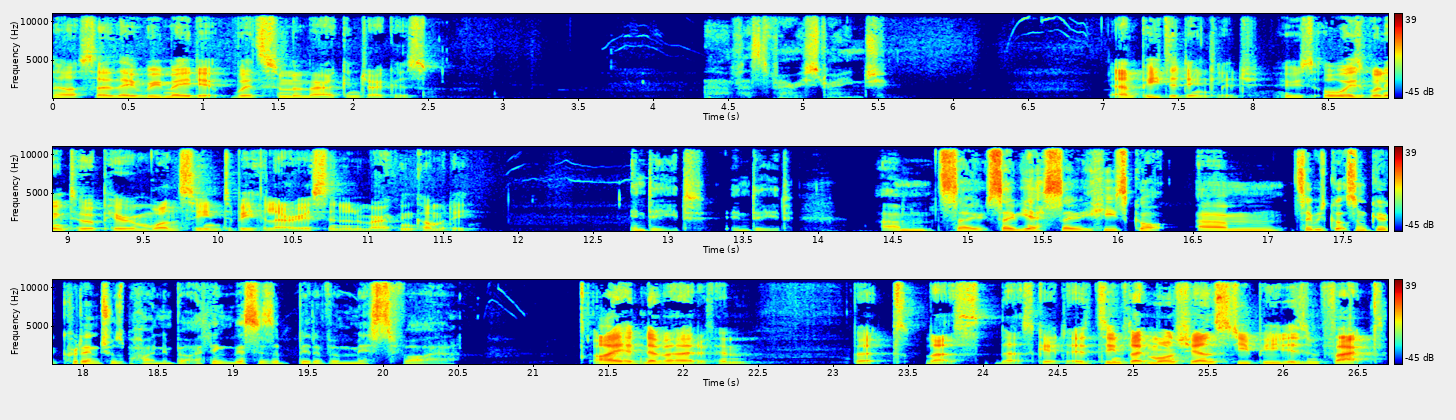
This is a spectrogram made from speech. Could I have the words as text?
No, so they remade it with some American jokers Oh, that's very strange. and Peter Dinklage, who's always willing to appear in one scene to be hilarious in an American comedy. Indeed, indeed. Um, so so yes, so he's got um, so he's got some good credentials behind him, but I think this is a bit of a misfire. I had never heard of him, but that's that's good. It seems like Mon chien stupide is in fact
